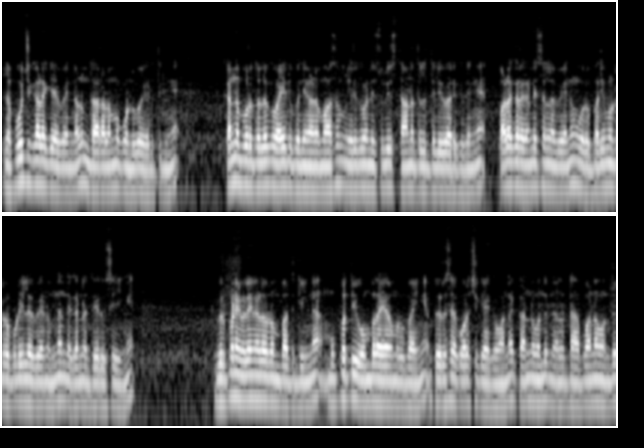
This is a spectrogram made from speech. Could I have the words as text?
இல்லை பூச்சி காலைக்க வேணாலும் தாராளமாக கொண்டு போய் எடுத்துக்கங்க. கண்ணை பொறுத்தளவுக்கு வயது பதினாலு மாதம் இருக்க வேண்டிய சொல்லி ஸ்தானத்தில் தெளிவாக இருக்குதுங்க. பழக்கிற கண்டிஷனில் வேணும். ஒரு பதிமூன்றரை பொடியில் வேணும்னா இந்த கண்ணை தேர்வு செய்யுங்க. விற்பனை விலை நிலவரம் பார்த்துட்டிங்கன்னா முப்பத்தி ஒன்பதாயிரம் ரூபாய்ங்க. பெருசாக குறைச்சி கேட்க வேண்டாம். கண் வந்து நல்ல டாப்பான வந்து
